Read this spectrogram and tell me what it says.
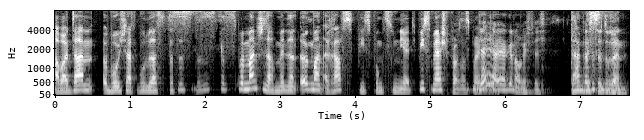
Aber dann, wo ich dachte, wo du das, das ist, das ist, das ist bei manchen Sachen, wenn du dann irgendwann raffst, wie es funktioniert, wie Smash Bros. bei Ja, dir, ja, ja, genau, richtig. dann Da bist du drin.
